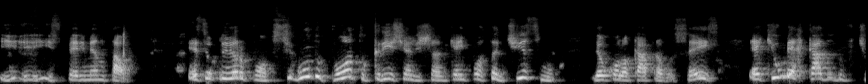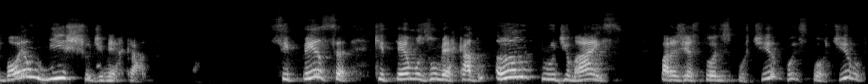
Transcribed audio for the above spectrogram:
e, e, experimental. Esse é o primeiro ponto. Segundo ponto, Christian Alexandre, que é importantíssimo de eu colocar para vocês, é que o mercado do futebol é um nicho de mercado. Se pensa que temos um mercado amplo demais para gestor esportivo, esportivo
